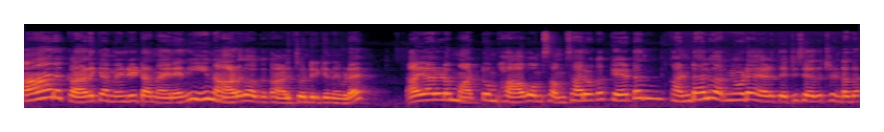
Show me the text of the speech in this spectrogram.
ആരെ കാണിക്കാൻ വേണ്ടിയിട്ടാണ് നയനെ? നീ ഈ നാടകമൊക്കെ കാണിച്ചുകൊണ്ടിരിക്കുന്നത് ഇവിടെ? അയാളുടെ മട്ടും ഭാവവും സംസാരവും ഒക്കെ കേട്ട കണ്ടാലും അറിഞ്ഞൂടെ അയാൾ തെറ്റ് ചെയ്തിട്ടുണ്ടത്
